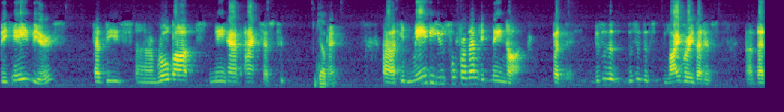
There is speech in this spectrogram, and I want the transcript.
behaviors that these uh, robots may have access to. Yep. Okay? Uh, it may be useful for them, it may not. But this is a, this is this library that is uh, that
